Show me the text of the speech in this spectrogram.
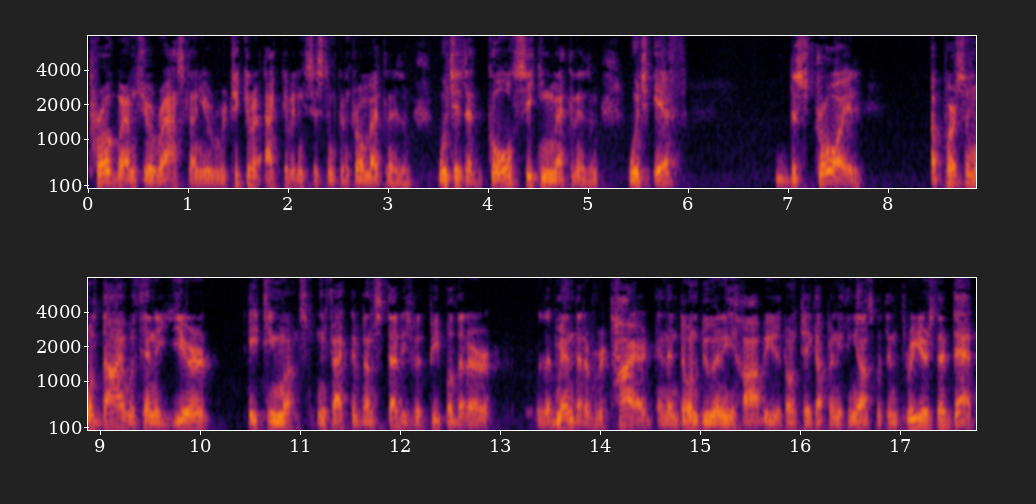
programs your RASCON, your reticular activating system control mechanism, which is a goal-seeking mechanism. Which, if destroyed, a person will die within a year, eighteen months. In fact, they've done studies with people that are the men that have retired and then don't do any hobbies or don't take up anything else. Within three years, they're dead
